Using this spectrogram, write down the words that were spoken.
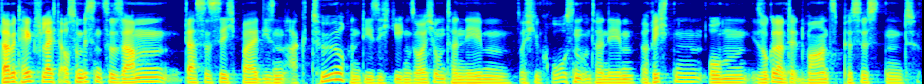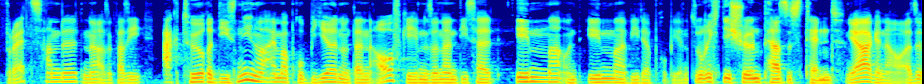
Damit hängt vielleicht auch so ein bisschen zusammen, dass es sich bei diesen Akteuren, die sich gegen solche Unternehmen, solche großen Unternehmen richten, um sogenannte Advanced Persistent Threats handelt. Ne? Also quasi Akteure, die es nicht nur einmal probieren und dann aufgeben, sondern die es halt immer und immer wieder probieren. So richtig schön persistent. Ja, genau. Also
